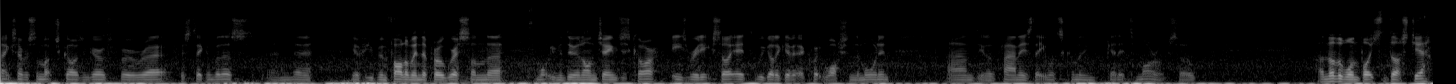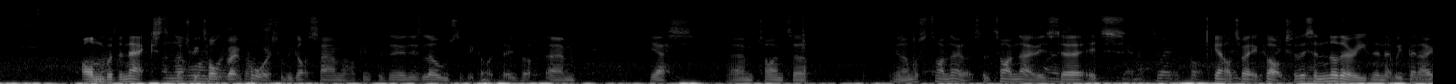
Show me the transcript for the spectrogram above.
thanks ever so much, guys and girls, for uh, for sticking with us. And uh, you know, if you've been following the progress on the on what we've been doing on James's car, he's really excited. We've got to give it a quick wash in the morning, and you know the plan is that he wants to come and get it tomorrow. So another one bites the dust, yeah. On Ano- with the next, which we've talked about before. dust. So we've got Sam Hawkins to do. There's loads that we've got to do, but um, yes, um, time to. You know, what's the time now? So the time now is uh, it's Getting up to 8 o'clock. getting up to eight o'clock. So this is another evening that we've been out.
